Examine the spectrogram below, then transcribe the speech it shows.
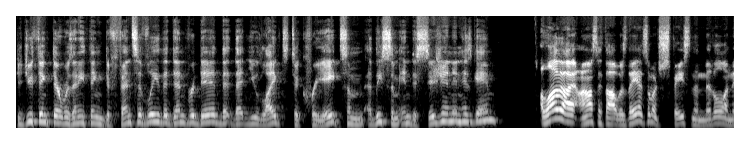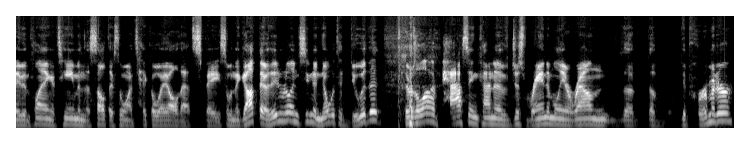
Did you think there was anything defensively that Denver did that that you liked to create some at least some indecision in his game? A lot of it I honestly thought was they had so much space in the middle and they've been playing a team in the Celtics that want to take away all that space. So when they got there, they didn't really seem to know what to do with it. There was a lot of passing kind of just randomly around the, the, the perimeter.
